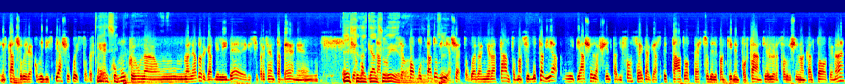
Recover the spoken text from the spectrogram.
Nel calcio mm. vero, ecco, mi dispiace questo perché eh, è sì, comunque perché... Una, un allenatore che ha delle idee, che si presenta bene. Esce dal calcio vero. Si è un po' buttato sì. via, certo, guadagnerà tanto, ma si butta via. Mi piace la scelta di Fonseca che ha aspettato, ha perso delle panchine importanti, lui era stato vicino anche al Tottenham, eh?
